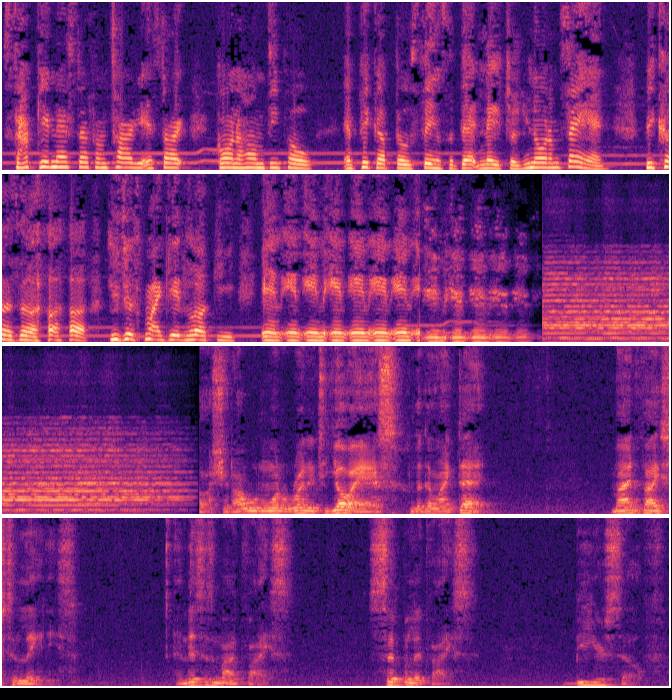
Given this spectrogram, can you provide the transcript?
Stop getting that stuff from Target and start going to Home Depot and pick up those things of that nature. You know what I'm saying? Because uh, you just might get lucky and and and and and and and. In, in, in, in, in. Oh shit, I wouldn't want to run into your ass looking like that. My advice to ladies, and this is my advice simple advice be yourself,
